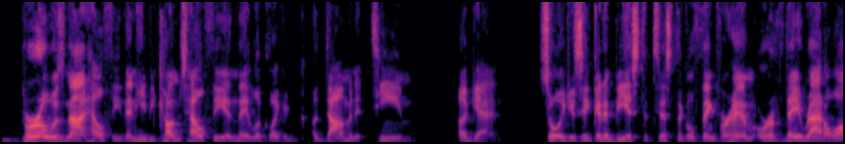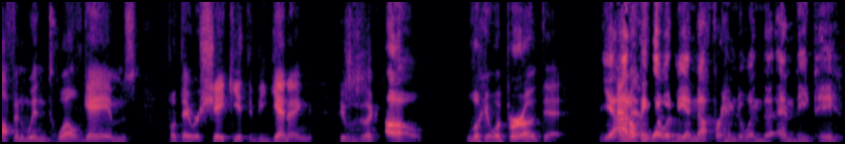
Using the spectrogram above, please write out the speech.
Burrow was not healthy, then he becomes healthy, and they look like a, a dominant team again. So like, is it going to be a statistical thing for him, or if they rattle off and win 12 games, but they were shaky at the beginning, people be like, oh, look at what Burrow did. Yeah, And I don't then- think that would be enough for him to win the MVP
